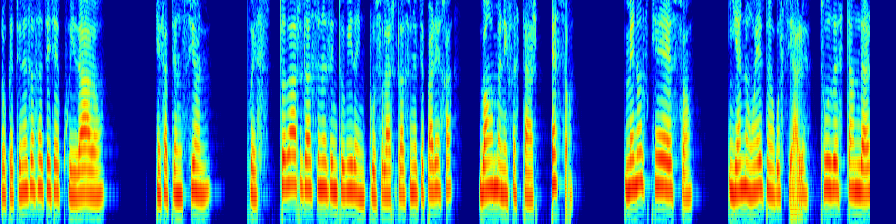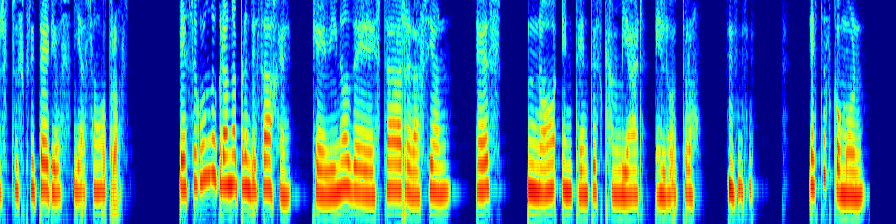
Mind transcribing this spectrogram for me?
lo que tienes hacia ti es cuidado, es atención, pues todas las relaciones en tu vida, incluso las relaciones de pareja, van a manifestar eso. Menos que eso, ya no es negociable. Tus estándares, tus criterios ya son otros. El segundo gran aprendizaje que vino de esta relación es no intentes cambiar el otro. Esto es común,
